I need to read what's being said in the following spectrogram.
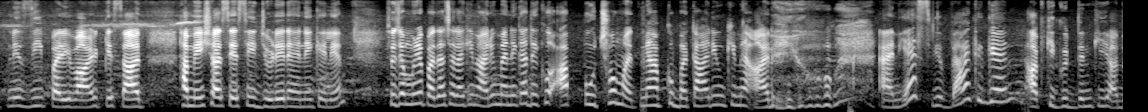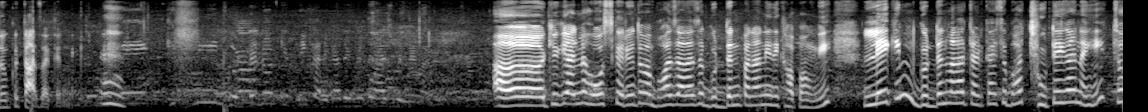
अपने जी परिवार के साथ हमेशा से ऐसे ही जुड़े रहने के लिए। सो so, जब मुझे पता चला कि मैं आ रही हूँ मैंने कहा देखो आप पूछो मत मैं आपको बता रही हूँ कि मैं आ रही हूँ। And yes you back again आपकी गुड्डन की यादों को ताज़ा करने के लिए कितनी गुड्डन और कितनी कनिका देखने को आज मिलने वाली है क्योंकि आज मैं होस्ट कर रही हूँ तो मैं बहुत ज़्यादा ऐसा गुड्डन पना नहीं दिखा पाऊँगी। लेकिन गुड्डन वाला तड़का ऐसे बहुत छूटेगा नहीं तो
